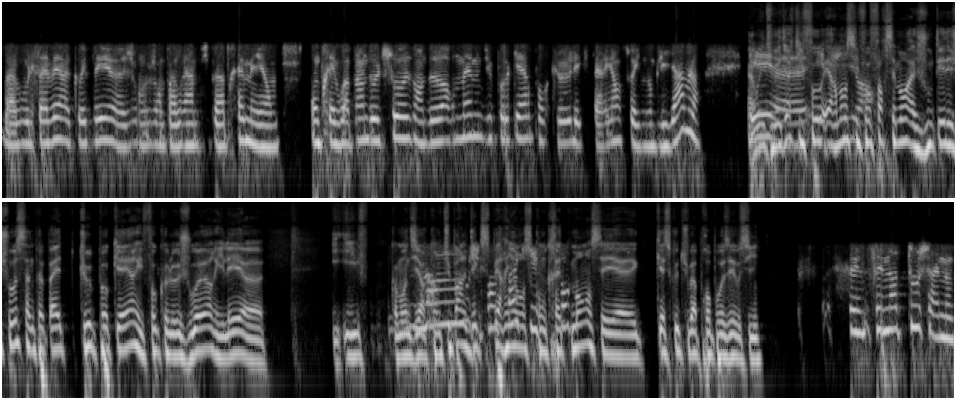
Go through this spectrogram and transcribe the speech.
bah, vous le savez à côté, euh, j'en parlerai un petit peu après, mais on prévoit plein d'autres choses en dehors même du poker pour que l'expérience soit inoubliable. Ah oui, tu veux dire euh, qu'il faut, et Hermance, puis, il faut en- forcément ajouter des choses. Ça ne peut pas être que poker. Il faut que le joueur, il est, euh, il, il- comment dire, Non, quand tu parles d'expérience faut- concrètement, c'est euh, qu'est-ce que tu vas proposer aussi? C'est c'est notre touche à nous.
